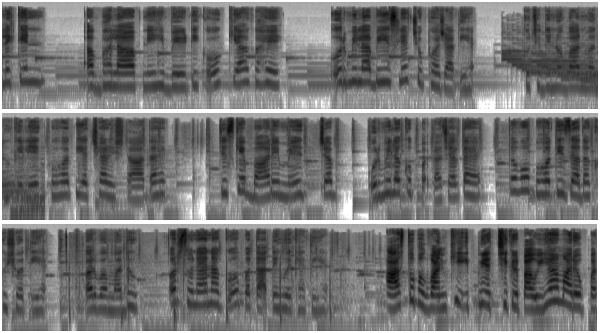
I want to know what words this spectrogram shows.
लेकिन अब भला अपनी ही बेटी को क्या कहे? उर्मिला भी इसलिए चुप हो जाती है। कुछ दिनों बाद मधु के लिए एक बहुत ही अच्छा रिश्ता आता है, जिसके बारे में जब उर्मिला को पता चलता है तो वो बहुत ही ज़्यादा खुश होती है और वह मधु और सुनैना को बताते हुए कहती है, आज तो भगवान की इतनी अच्छी कृपा हुई है हमारे ऊपर।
